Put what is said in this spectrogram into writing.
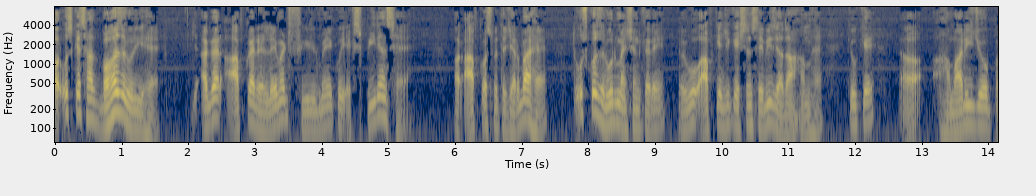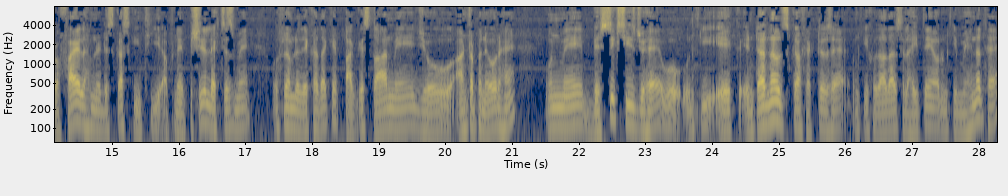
اور اس کے ساتھ بہت ضروری ہے کہ اگر آپ کا ریلیونٹ فیلڈ میں کوئی ایکسپیرئنس ہے اور آپ کو اس میں تجربہ ہے تو اس کو ضرور مینشن کریں۔ وہ آپ کی ایجوکیشن سے بھی زیادہ اہم ہے، کیونکہ ہماری جو پروفائل ہم نے ڈسکس کی تھی اپنے پچھلے لیکچرز میں، اس میں ہم نے دیکھا تھا کہ پاکستان میں جو انٹرپرنور ہیں، ان میں بیسک چیز جو ہے، وہ ان کی ایک انٹرنلز کا فیکٹرز ہے۔ ان کی خدادہ صلاحیتیں اور ان کی محنت ہے۔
